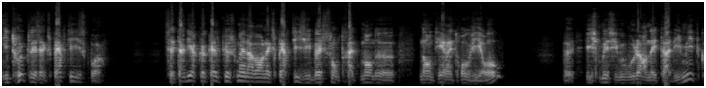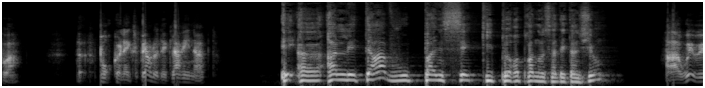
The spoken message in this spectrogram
il truque les expertises, quoi. C'est-à-dire que quelques semaines avant l'expertise, il baisse son traitement de d'antirétroviraux. Euh, il se met, si vous voulez, en état limite, quoi. Euh, pour que l'expert le déclare inapte. Et euh, en l'état, vous pensez qu'il peut reprendre sa détention? Ah oui, oui,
